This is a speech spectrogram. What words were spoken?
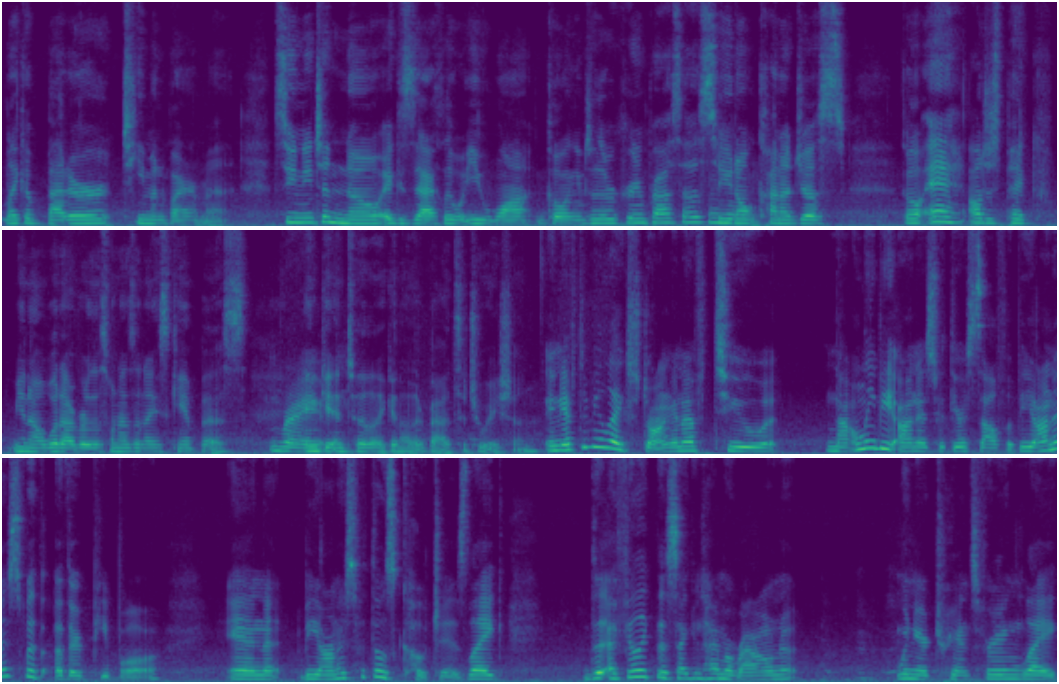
like a better team environment. So you need to know exactly what you want going into the recruiting process. So you Mhm. don't kind of just go, eh, I'll just pick, you know, whatever. This one has a nice campus, right. and get into like another bad situation. And you have to be like strong enough to not only be honest with yourself, but be honest with other people and be honest with those coaches. Like, the, I feel like the second time around, when you're transferring, like,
